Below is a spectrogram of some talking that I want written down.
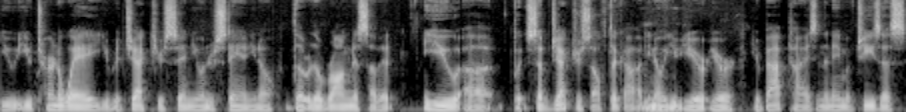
you you turn away, you reject your sin, you understand. You know the the wrongness of it. You uh, put subject yourself to God. You know you, you're you're you're baptized in the name of Jesus,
